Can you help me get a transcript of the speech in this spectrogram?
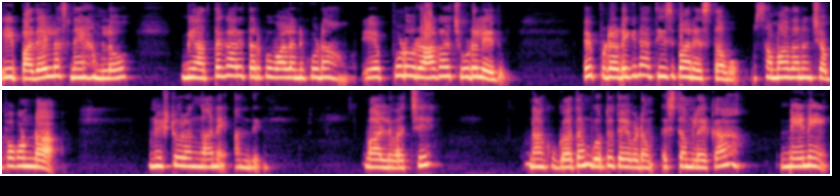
ఈ పదేళ్ళ స్నేహంలో మీ అత్తగారి తరపు వాళ్ళని కూడా ఎప్పుడూ రాగా చూడలేదు. ఎప్పుడు అడిగినా తీసి పారేస్తావు. సమాధానం చెప్పకుండా నిష్ఠూరంగానే అంది. వాళ్ళు వచ్చి నాకు గతం గుర్తు తేవడం ఇష్టం లేక నేనే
